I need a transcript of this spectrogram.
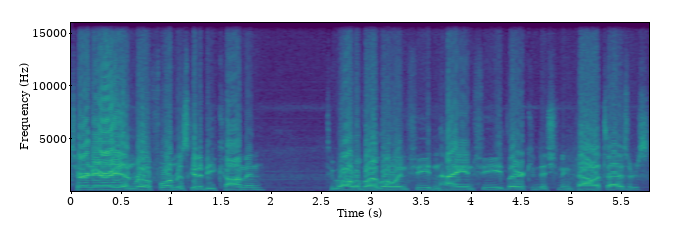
turn area, and row form is going to be common to all of our low-end feed and high-end feed layer conditioning palletizers.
